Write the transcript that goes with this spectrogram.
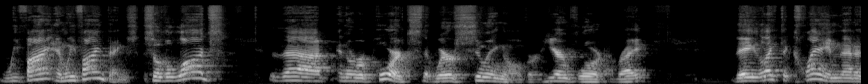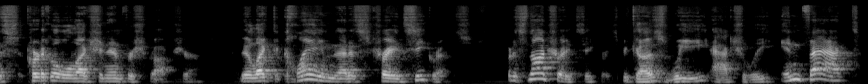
we find and we find things. So the logs that in the reports that we're suing over here in Florida, right? They like to claim that it's critical election infrastructure. They like to claim that it's trade secrets, but it's not trade secrets because we actually, in fact,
